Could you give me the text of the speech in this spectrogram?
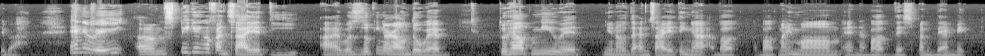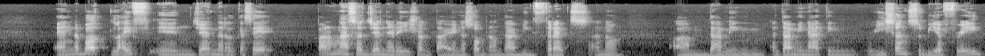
di ba? Anyway, um, speaking of anxiety, I was looking around the web to help me with, you know, the anxiety nga about about my mom and about this pandemic and about life in general kasi parang nasa generation tayo na sobrang daming threats, ano, um, daming, ang dami nating reasons to be afraid,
